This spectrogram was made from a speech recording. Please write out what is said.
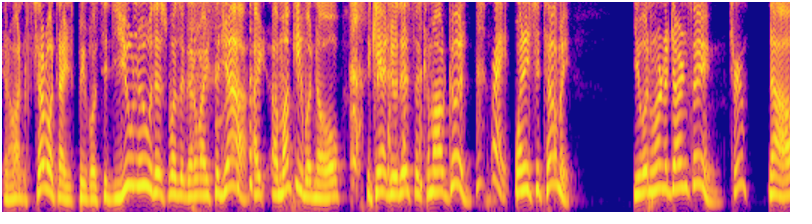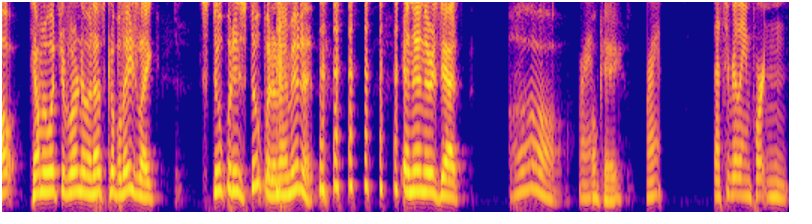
You know, and several times people said, "You knew this wasn't going to." I said, "Yeah, I, a monkey would know you can't do this and come out good. Right. Why didn't you tell me? You wouldn't learn a darn thing." True. Now, tell me what you've learned in the next couple of days. Like, stupid is stupid, and I'm in it. and then there's that. Oh, Right. okay, Right. That's a really important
